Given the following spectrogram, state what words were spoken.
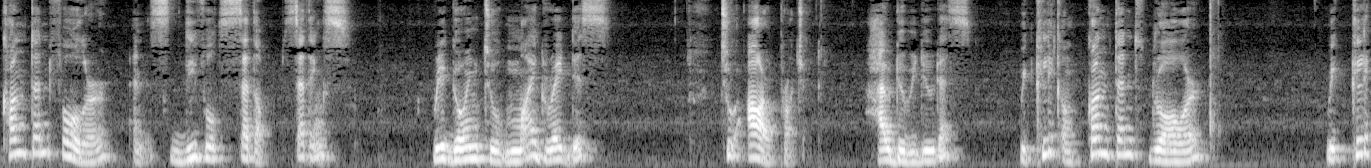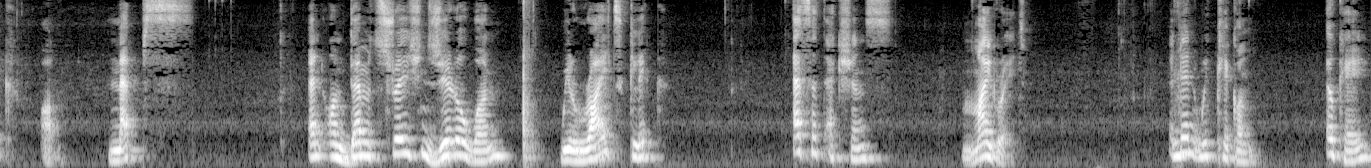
content folder and its default setup settings. We're going to migrate this to our project. How do we do this? We click on content drawer. We click on maps and on demonstration 01 we right click asset actions, migrate. And then we click on OK.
